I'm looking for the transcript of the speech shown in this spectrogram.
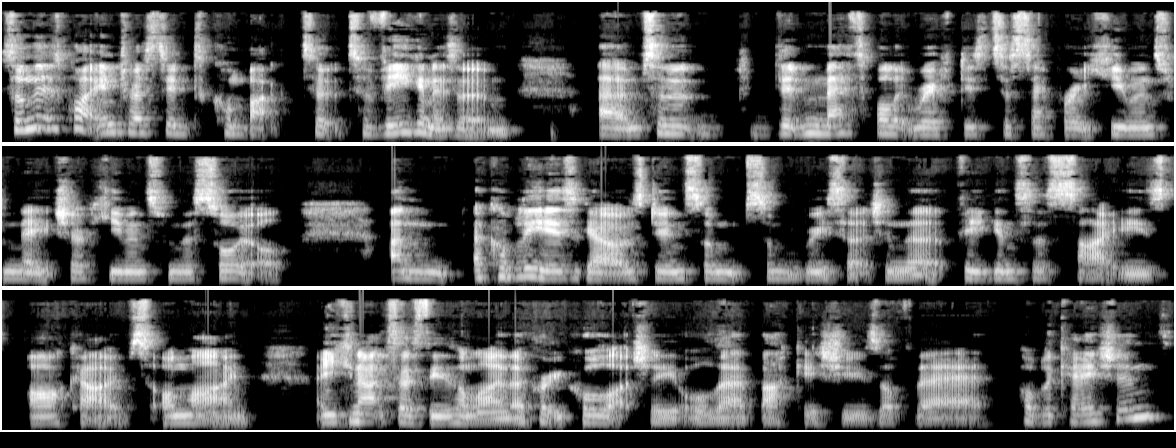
something that's quite interesting to come back to, to veganism. Um, so the, metabolic rift is to separate humans from nature, humans from the soil. And a couple of years ago, I was doing some some research in the Vegan Society's archives online, and you can access these online. They're pretty cool, actually, all their back issues of their publications.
